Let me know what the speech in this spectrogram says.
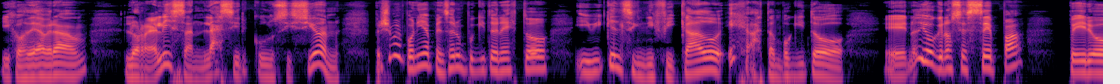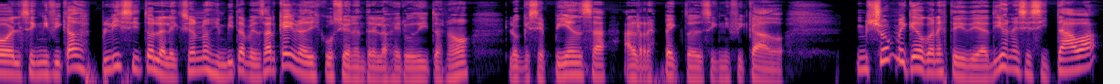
Hijos de Abraham, lo realizan, la circuncisión. Pero yo me ponía a pensar un poquito en esto y vi que el significado es hasta un poquito, eh, no digo que no se sepa, pero el significado explícito, la lección nos invita a pensar que hay una discusión entre los eruditos, ¿no? Lo que se piensa al respecto del significado. Yo me quedo con esta idea. Dios necesitaba,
